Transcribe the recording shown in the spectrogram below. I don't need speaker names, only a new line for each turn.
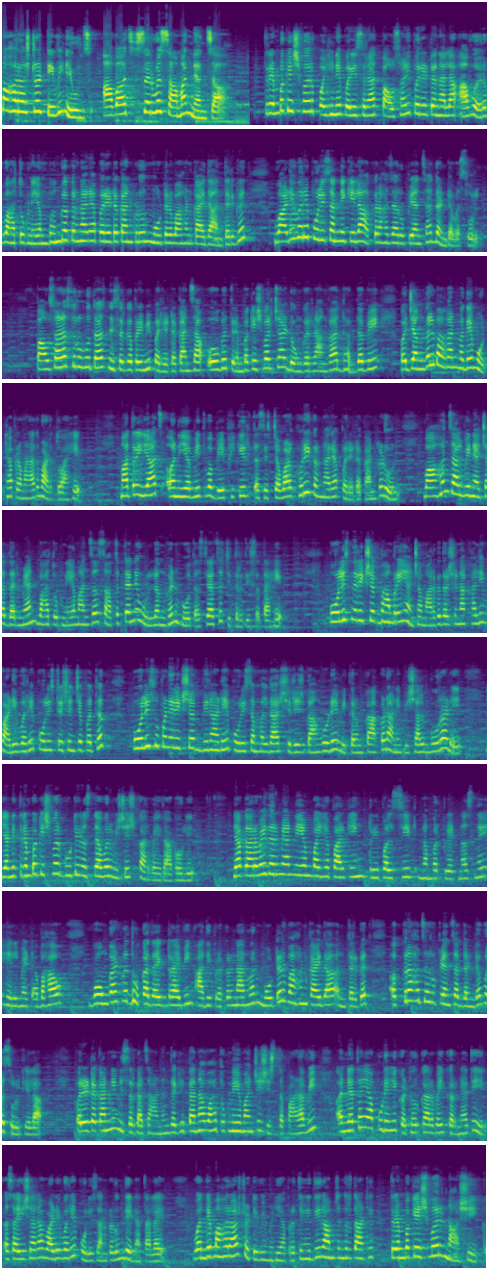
Maharashtra TV news आवाज सर्वसामान्यांचा. त्र्यंबकेश्वर पहिने परिसरात पावसाळी पर्यटनाला आवर वाहतूक नियम भंग करणाऱ्या पर्यटकांकडून मोटर वाहन कायदा अंतर्गत वाडेवरे पोलिसांनी केला अकरा हजार रुपयांचा दंड वसूल. पावसाळा सुरू होताच निसर्गप्रेमी पर्यटकांचा ओघ त्र्यंबकेश्वरच्या डोंगर रांगा धबधबे व जंगल भागांमध्ये मोठ्या प्रमाणात वाढतो आहे. मात्र याच अनियमित व बेफिकीर तसेच चवाळखोरी करणाऱ्या पर्यटकांकडून वाहन चालविण्याच्या दरम्यान वाहतूक नियमांचं सातत्याने उल्लंघन होत असल्याचं चित्र दिसत आहे. पोलीस निरीक्षक भांबरे यांच्या मार्गदर्शनाखाली वाडीवरे पोलीस स्टेशनचे पथक पोलीस उपनिरीक्षक बिराडे पोलीस अंमलदार शिरीष गांगुर्डे विक्रम काकड आणि विशाल बोराडे यांनी त्र्यंबकेश्वर घोटी रस्त्यावर विशेष कारवाई राबवली. या कारवाई दरम्यान नियमबाह्य parking triple seat number plate नसणे हेल्मेट अभाव गोंगाट व धोकादायक ड्रायव्हिंग आदी प्रकरणांवर मोटर वाहन कायदा अंतर्गत अकरा हजार रुपयांचा दंड वसूल केला. पर्यटकांनी निसर्गाचा आनंद घेताना वाहतूक नियमांची शिस्त पाळावी अन्यथा यापुढेही कठोर कारवाई करण्यात येईल असा इशारा वाडीवरे पोलिसांकडून देण्यात आलाय. वंदे महाराष्ट्र टीव्ही मीडिया प्रतिनिधी रामचंद्र ताठे त्र्यंबकेश्वर नाशिक.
